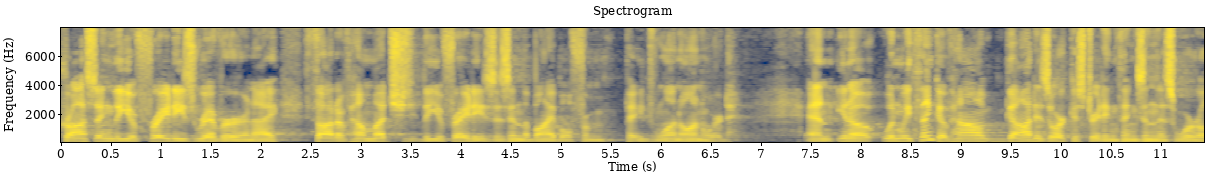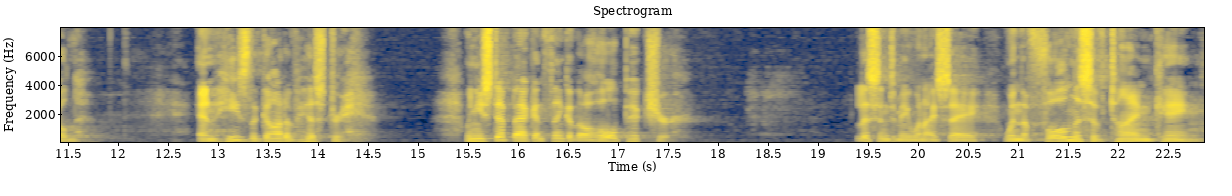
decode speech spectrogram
crossing the Euphrates River, and I thought of how much the Euphrates is in the Bible from page one onward. And, you know, when we think of how God is orchestrating things in this world, and He's the God of history, when you step back and think of the whole picture, Listen to me when I say, when the fullness of time came,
